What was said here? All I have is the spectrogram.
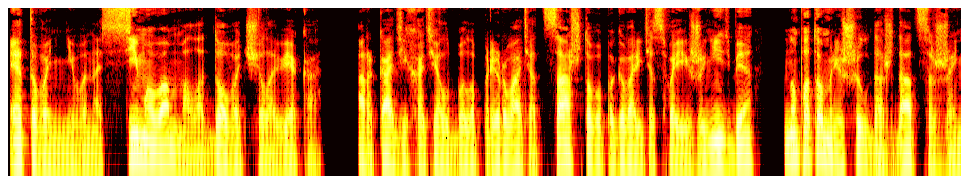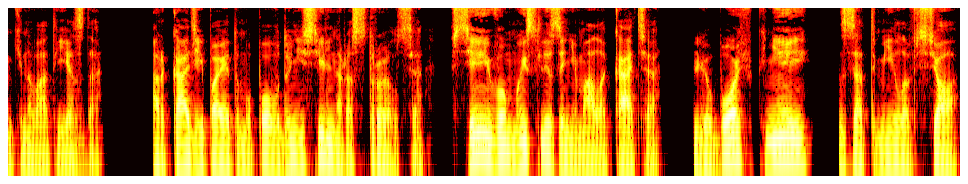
этого невыносимого молодого человека. Аркадий хотел было прервать отца, чтобы поговорить о своей женитьбе, но потом решил дождаться Женькиного отъезда. Аркадий по этому поводу не сильно расстроился – все его мысли занимала Катя. Любовь к ней затмила все,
